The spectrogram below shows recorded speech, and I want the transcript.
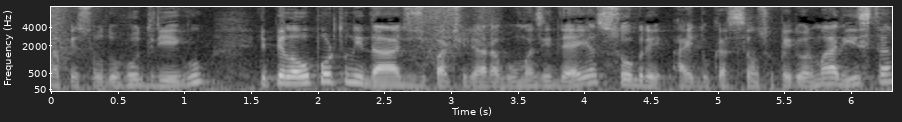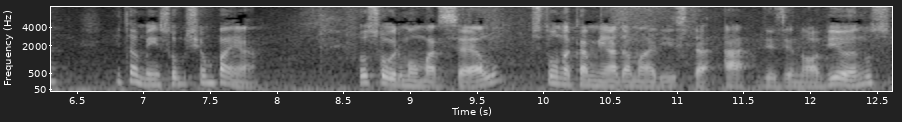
na pessoa do Rodrigo, e pela oportunidade de partilhar algumas ideias sobre a educação superior marista e também sobre Champagnat. Eu sou o irmão Marcelo, estou na caminhada marista há 19 anos.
